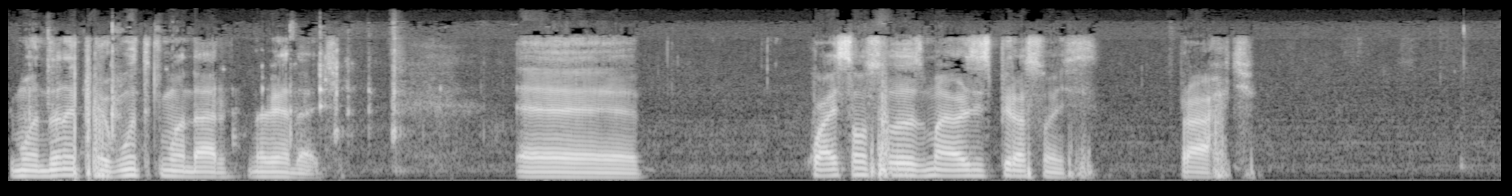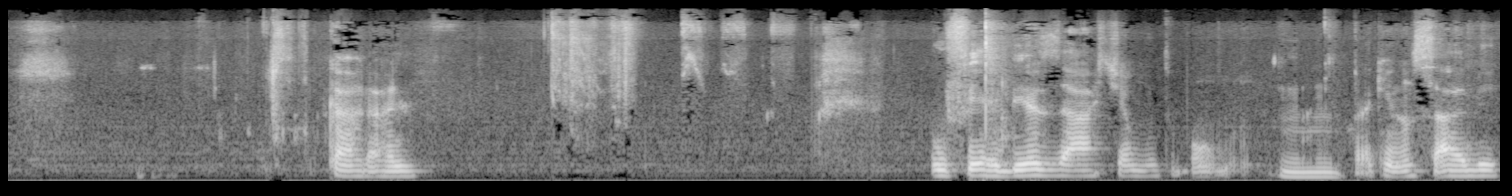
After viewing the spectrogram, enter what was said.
mandando a pergunta que mandaram, na verdade. É, quais são suas maiores inspirações para arte? Caralho. O Ferdez Arte é muito bom, mano. Uhum. Pra quem não sabe,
